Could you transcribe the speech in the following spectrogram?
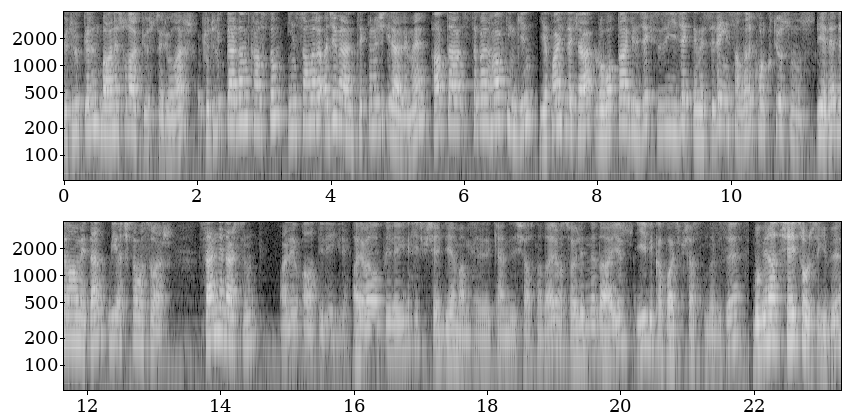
kötülüklerin bahanesi olarak gösteriyorlar. Kötülüklerden kastım insanlara acı veren teknolojik ilerleme. Hatta Stephen Hawking'in yapay zeka robotlar gelecek sizi yiyecek demesiyle insanları korkutuyorsunuz diye de devam eden bir açıklaması var. Sen ne dersin Alev Alatlı ile ilgili? Alev Alatlı ile ilgili hiçbir şey diyemem e, kendi şahsına dair ama söylediğine dair iyi bir kapı açmış aslında bize. Bu biraz şey sorusu gibi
